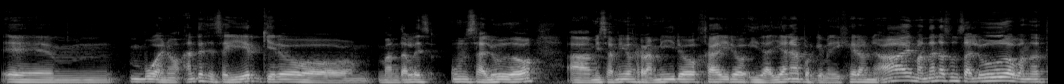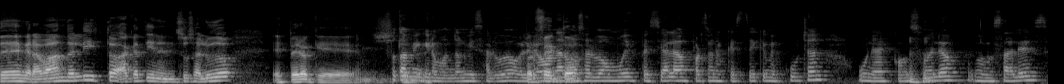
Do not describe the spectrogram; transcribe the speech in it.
Eh, bueno, antes de seguir, quiero mandarles un saludo a mis amigos Ramiro, Jairo y Dayana porque me dijeron, ay, mandanos un saludo cuando estés grabando, listo, acá tienen su saludo. Espero que... Yo también quiero mandar mi saludo. Le quiero Perfecto. mandar un saludo muy especial a dos personas que sé que me escuchan. Una es Consuelo González,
